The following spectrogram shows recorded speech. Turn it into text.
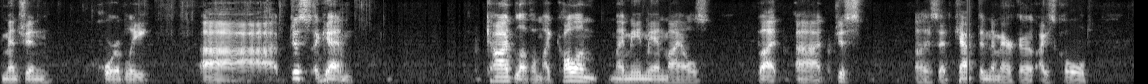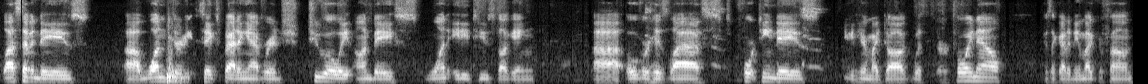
mention horribly, uh, just again, God love him. I call him my main man, Myles, but uh, just as I said, Captain America, ice cold. Last seven days, uh, 136 batting average, 208 on base, 182 slugging. Uh, over his last 14 days, you can hear my dog with her toy now because I got a new microphone.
